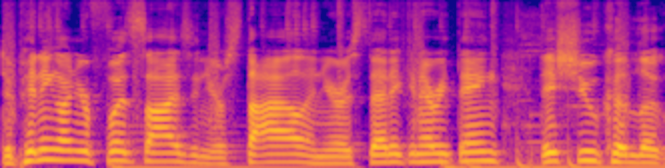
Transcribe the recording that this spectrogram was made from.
Depending on your foot size and your style and your aesthetic and everything, this shoe could look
